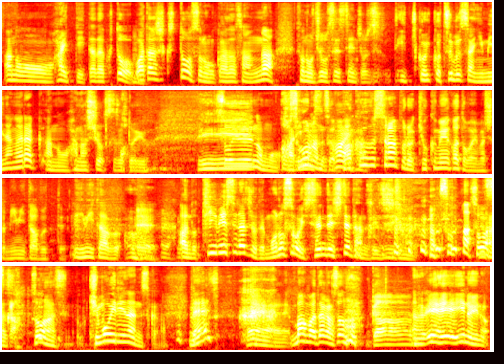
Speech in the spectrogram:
あのー、入っていただくと、うん、私とその岡田さんがその常設展示を一個一個つぶさに見ながらあの話をするという。そういうのもあります。そうなんですか、はいはい、爆風スランプの曲名かと思いました耳タブって。耳タブ、ええ、あの TBS ラジオでものすごい宣伝してたんですよ一時 そうなんですそうなんです肝入りなんですから。ね、えー、まあまあだからそのいやいやいいのいいの。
